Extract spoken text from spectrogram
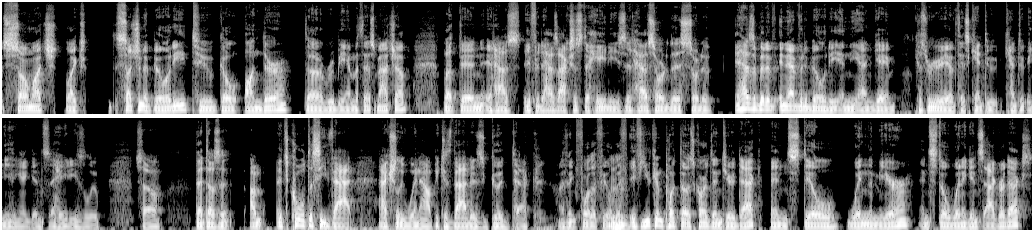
so much, like, such an ability to go under the Ruby Amethyst matchup, but then it has, if it has access to Hades, it has sort of this sort of, it has a bit of inevitability in the end game because Ruby Amethyst can't do can't do anything against the Hades loop. So that doesn't. Um, it's cool to see that actually win out because that is good tech. I think for the field, if, if you can put those cards into your deck and still win the mirror and still win against aggro decks,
